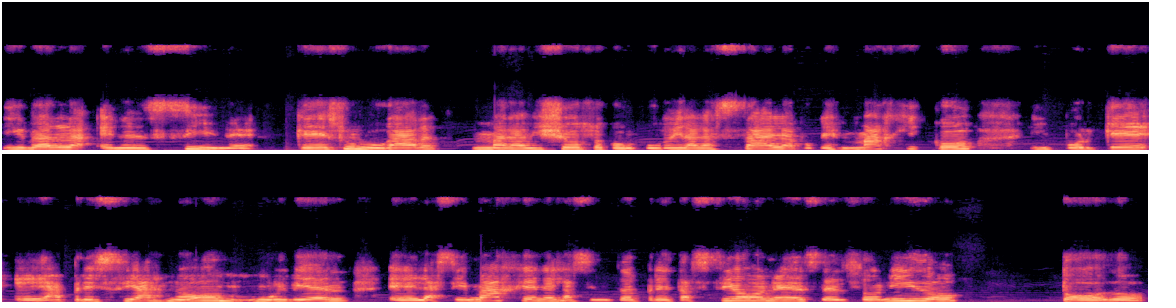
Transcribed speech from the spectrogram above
y verla en el cine, que es un lugar maravilloso concurrir a la sala porque es mágico y porque eh, aprecias ¿no? muy bien eh, las imágenes, las interpretaciones, el sonido, todo.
